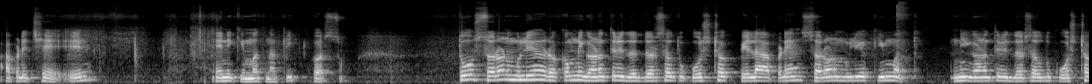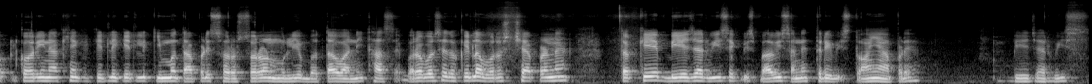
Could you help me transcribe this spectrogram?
આપણે છે એ, એની કિંમત નક્કી કરશું. તો સરળ મૂલ્ય રકમની ગણતરી દર્શાવતું કોષ્ટક પહેલાં આપણે સરળ મૂલ્ય કિંમતની ગણતરી દર્શાવતું કોષ્ટક કરી નાખીએ કે કેટલી કેટલી કિંમત આપણે સર, સરળ મૂલ્ય બતાવવાની થશે. બરાબર છે? તો કેટલા વર્ષ છે આપણને? તો કે બે હજાર વીસ, એકવીસ, બાવીસ અને ત્રેવીસ. તો અહીંયા આપણે બે હજાર વીસ,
